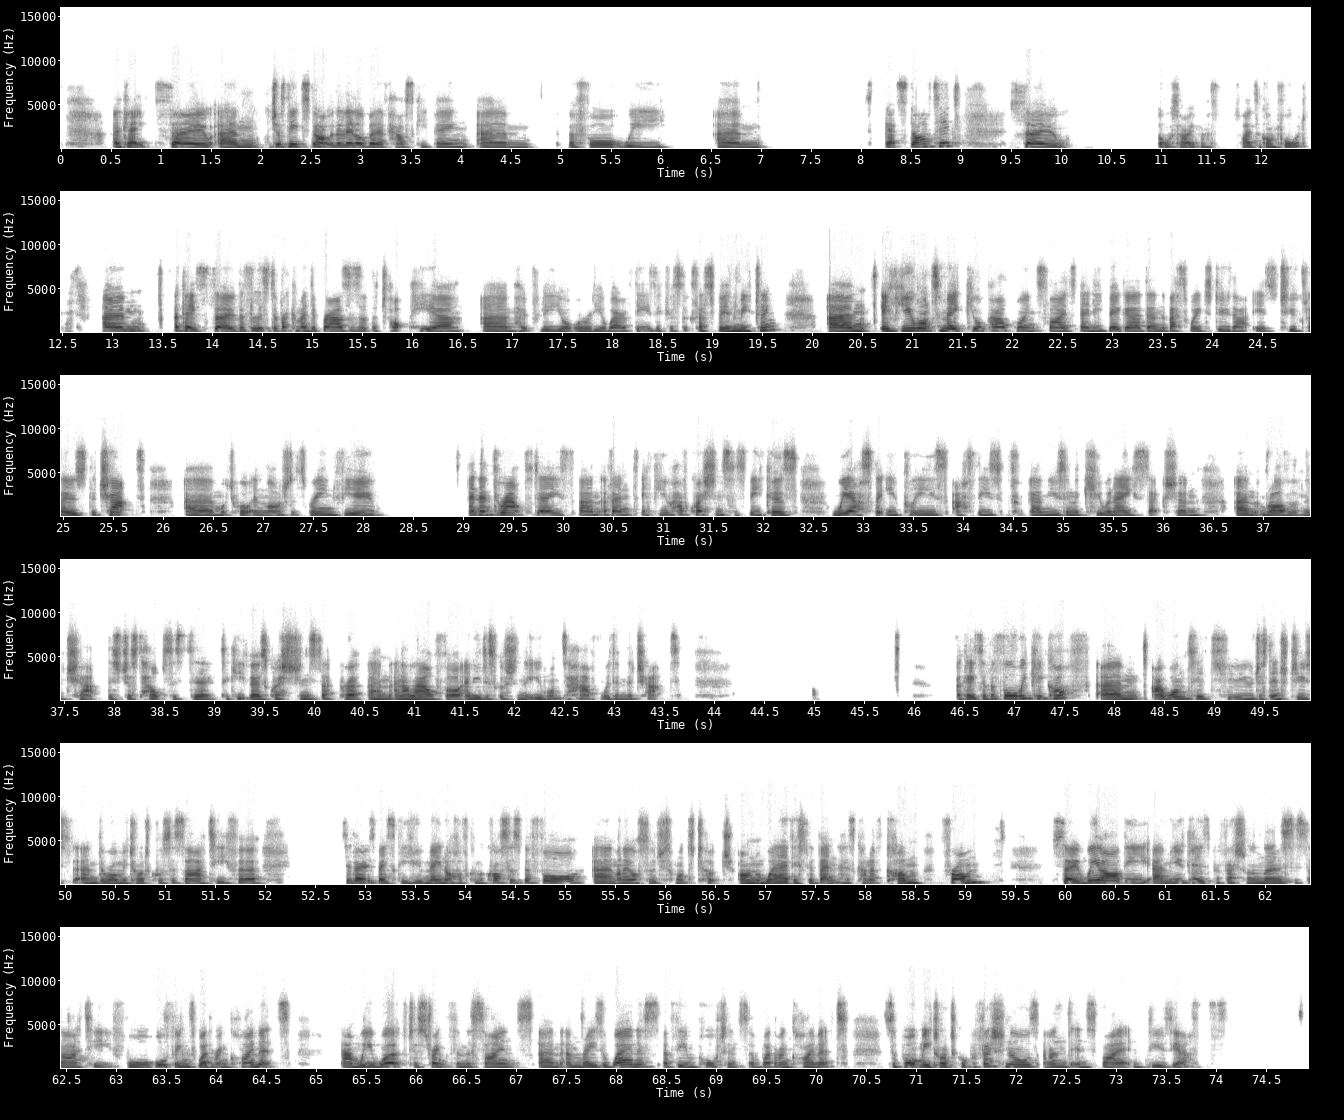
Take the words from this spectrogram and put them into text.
Okay, so um, just need to start with a little bit of housekeeping um, before we um, get started. So, oh, sorry, my slides have gone forward. Um, okay, so there's a list of recommended browsers at the top here. Um, hopefully you're already aware of these if you're successfully in the meeting. Um, if you want to make your PowerPoint slides any bigger, then the best way to do that is to close the chat, which will enlarge the screen for you and then throughout today's um, event, if you have questions for speakers, we ask that you please ask these um, using the Q&A section um, rather than the chat. This just helps us to, to keep those questions separate um, and allow for any discussion that you want to have within the chat. Okay, so before we kick off, um, I wanted to just introduce um, the Royal Meteorological Society for to those basically who may not have come across us before. Um, and I also just want to touch on where this event has kind of come from. So we are the um, UK's Professional and Learned Society for all things weather and climate. And we work to strengthen the science um, and raise awareness of the importance of weather and climate, support meteorological professionals and inspire enthusiasts.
